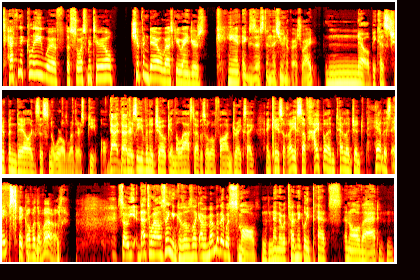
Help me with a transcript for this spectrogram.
Technically, with the source material, Chip 'n Dale Rescue Rangers can't exist in this universe, right? No, because Chip 'n Dale exists in a world where there's people. That- And there's even a joke in the last episode of Fawn Drake saying, "In case a race of hyper intelligent peerless apes take over the world." So yeah, that's what I was thinking because I was like, I remember they were small Mhm. and they were technically pets and all that, Mhm.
